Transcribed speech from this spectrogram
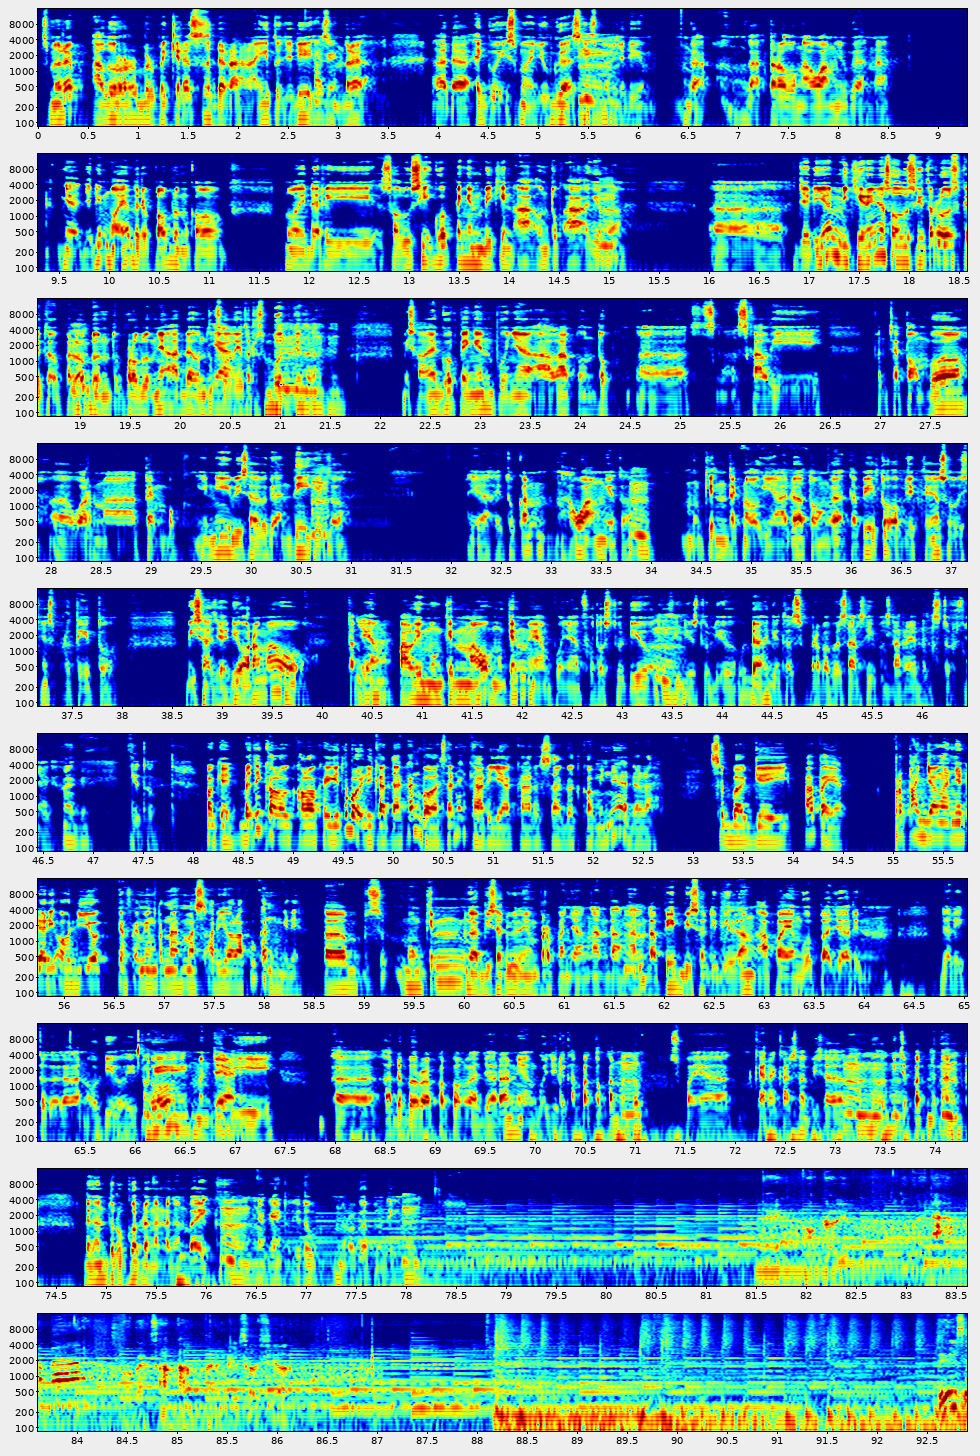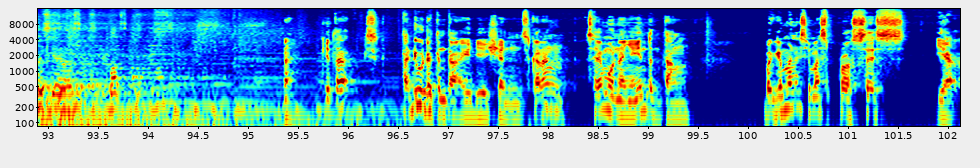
sebenarnya alur berpikirnya sesederhana itu jadi Oke. sebenarnya ada egoisme juga sih Hmm. sebenarnya jadi nggak nggak terlalu ngawang juga nah ya jadi mulai dari problem kalau mulai dari solusi gue pengen bikin A untuk A gitu Hmm. Eh, jadinya mikirnya solusi terus gitu padahal belum tentu problemnya ada untuk Ya. solusi tersebut Hmm, gitu hmm, hmm. misalnya gue pengen punya alat untuk s- sekali pencet tombol eh, warna tembok ini bisa ganti Hmm. gitu ya itu kan ngawang gitu Hmm. Mungkin teknologinya ada atau enggak tapi itu objektifnya solusinya seperti itu bisa jadi orang mau tapi Ya. yang paling mungkin mau mungkin yang punya foto studio atau Hmm. video studio udah gitu seberapa besar sih pasarnya dan seterusnya gitu, Oke. gitu. Oke, berarti kalau kalau kayak gitu boleh dikatakan bahwasannya karyakarsa.com ini adalah sebagai apa ya? perpanjangannya dari audio FM yang pernah Mas Aryo lakukan mungkin ya? Se- mungkin nggak bisa dibilang perpanjangan tangan Hmm. tapi bisa dibilang apa yang gue pelajarin dari kegagalan audio itu Oke, menjadi eh, ada beberapa pembelajaran yang gue jadikan patokan Hmm. untuk supaya karya karsa bisa Hmm, tumbuh hmm, lebih hmm. cepat dengan dengan terukur dengan dengan baik Hmm, oke. itu, itu menurut gue penting Hmm. Dek, ngobrol yuk. Ngobrolin apa bang? Ngobrolin startup bareng Daily Social. Daily Social Podcast. Nah, kita tadi udah tentang ideation. Sekarang saya mau nanyain tentang bagaimana sih Mas proses ya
